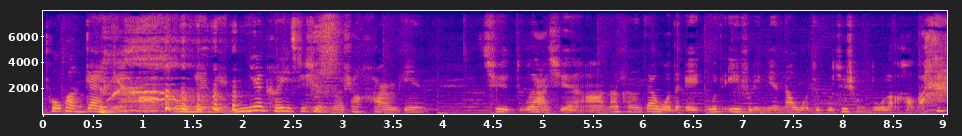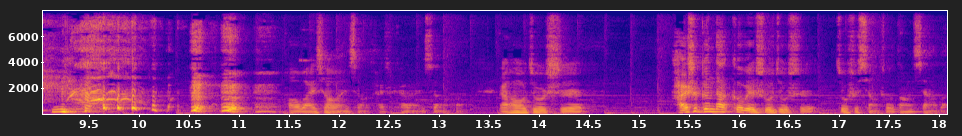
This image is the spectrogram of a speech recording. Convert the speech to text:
偷换概念啊，偷换概念，你也可以去选择上哈尔滨去读大学啊。那可能在我的 A What If 里面，那我就不去成都了，好吧？好，玩笑玩笑，还是开玩笑哈。然后就是，还是跟大各位说，就是就是享受当下吧，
